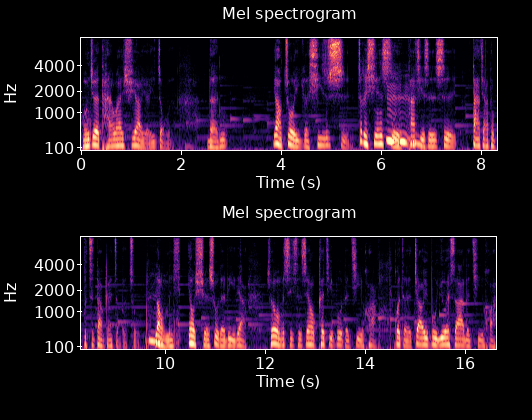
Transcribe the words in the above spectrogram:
我们觉得台湾需要有一种人要做一个新事。这个新事，它其实是大家都不知道该怎么做。那我们用学术的力量，所以我们其实是用科技部的计划，或者教育部 USR 的计划，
